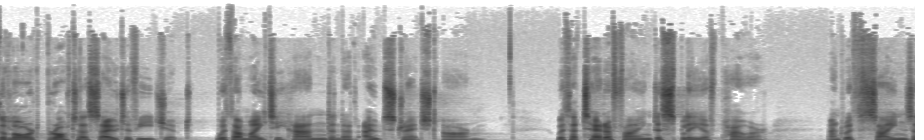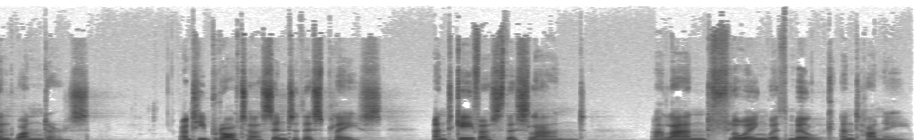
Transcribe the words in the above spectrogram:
The Lord brought us out of Egypt with a mighty hand and an outstretched arm, with a terrifying display of power, and with signs and wonders. And he brought us into this place and gave us this land, a land flowing with milk and honey.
